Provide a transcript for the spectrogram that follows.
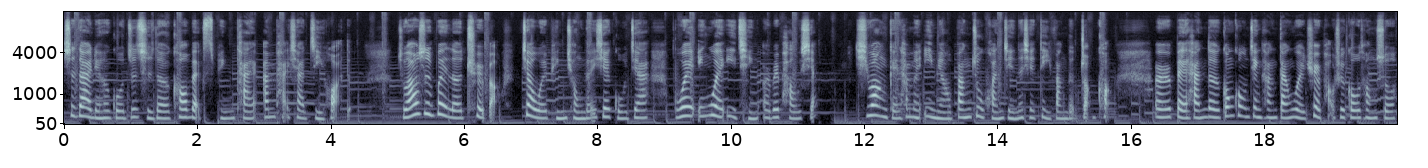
是在联合国支持的 COVAX 平台安排下计划的，主要是为了确保较为贫穷的一些国家不会因为疫情而被抛下，希望给他们疫苗帮助缓解那些地方的状况。而北韩的公共健康单位却跑去沟通说，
